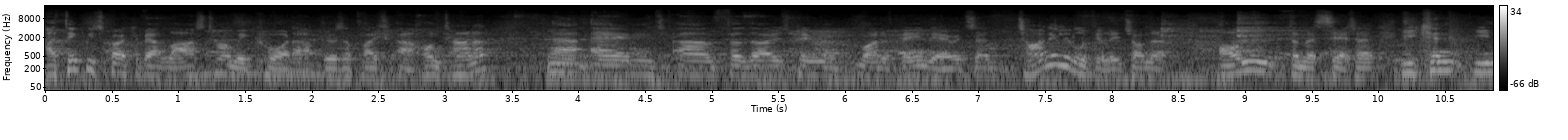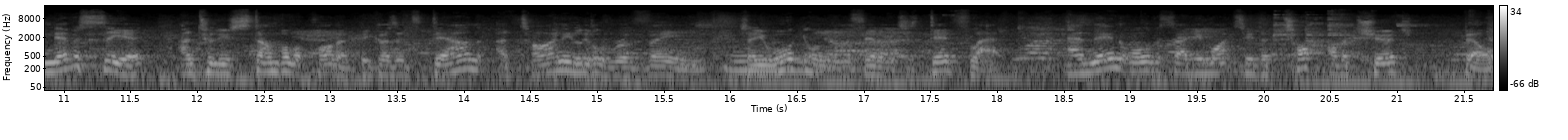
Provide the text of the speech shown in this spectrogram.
I think we spoke about last time we caught up. There's a place, uh, Hontana. Uh, and um, for those people that might have been there, it's a tiny little village on the on the Meseta. You can you never see it until you stumble upon it because it's down a tiny little ravine. So you're walking along the Meseta, which is dead flat, and then all of a sudden you might see the top of a church bell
